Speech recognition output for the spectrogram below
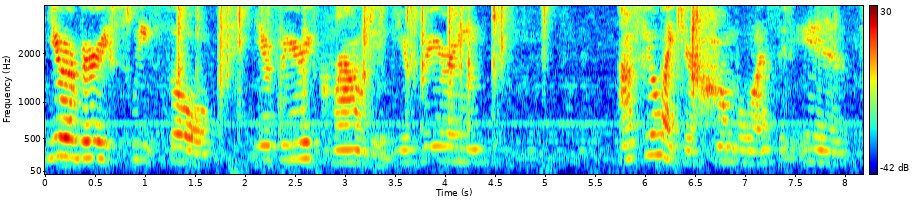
You're a very sweet soul. You're very grounded. You're very... I feel like you're humble as it is.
